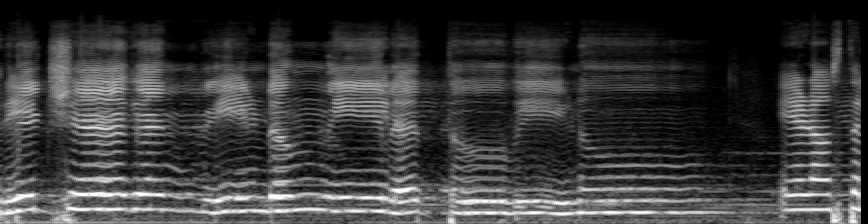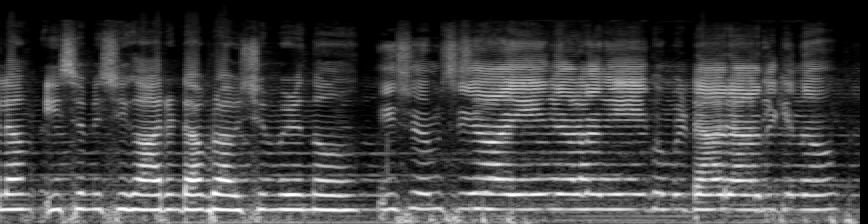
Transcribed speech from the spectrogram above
രക്ഷകൻ വീണ്ടും നീലത്തു വീണു. ഏഴാം സ്ഥലം ഈശ്വമിശിക രണ്ടാം പ്രാവശ്യം വീഴുന്നു. ഈശ്വംശിയായി ഞങ്ങൾ അങ്ങേ കുമ്പിട്ട് ആരാധിക്കുന്നു.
